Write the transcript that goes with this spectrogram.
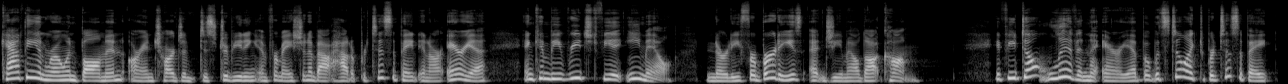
Kathy and Rowyn Balman are in charge of distributing information about how to participate in our area and can be reached via email nerdyforbirdies at gmail.com. If you don't live in the area but would still like to participate,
